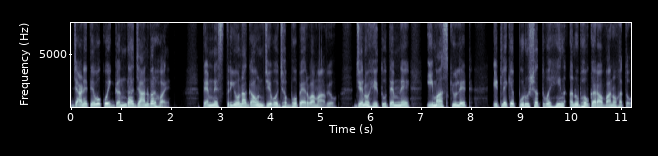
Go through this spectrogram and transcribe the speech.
જાણે તેઓ કોઈ ગંદા જાનવર હોય. તેમને સ્ત્રીઓના ગાઉન જેવો ઝભ્ભો પહેરવામાં આવ્યો, જેનો હેતુ તેમને ઇમાસ્ક્યુલેટ એટલે કે પુરુષત્વહીન અનુભવ કરાવવાનો હતો.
